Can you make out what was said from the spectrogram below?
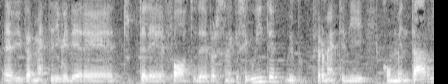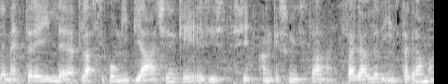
eh, vi permette di vedere tutte le foto delle persone che seguite, vi permette di commentarle, mettere il classico mi piace che esiste sì anche su Insta, Insta Gallery, Instagram.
